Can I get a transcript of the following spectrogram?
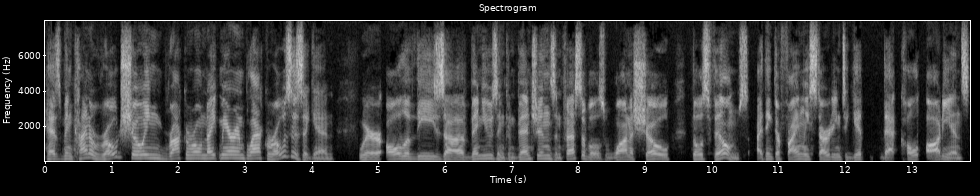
has been kind of road showing Rock and Roll Nightmare and Black Roses again where all of these uh, venues and conventions and festivals want to show those films. I think they're finally starting to get that cult audience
